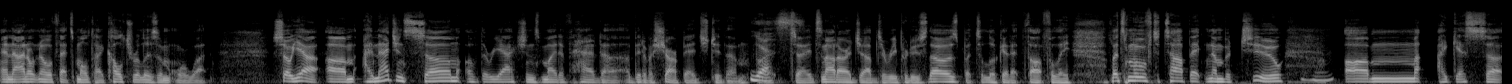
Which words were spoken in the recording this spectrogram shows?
and I don't know if that's multiculturalism or what. So yeah, um, I imagine some of the reactions might have had a, a bit of a sharp edge to them. Yes. But uh, it's not our job to reproduce those, but to look at it thoughtfully. Let's move to topic number 2 Um, I guess uh,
